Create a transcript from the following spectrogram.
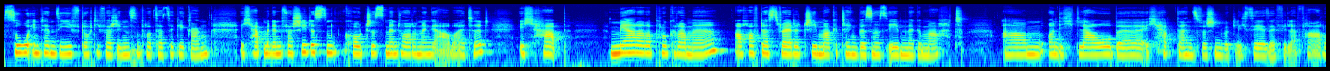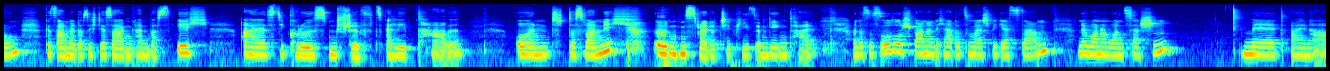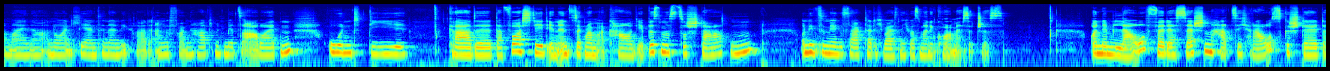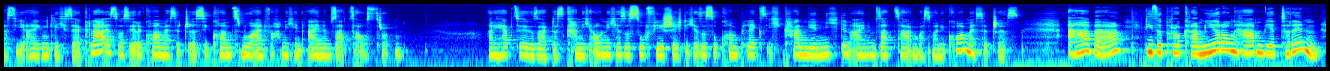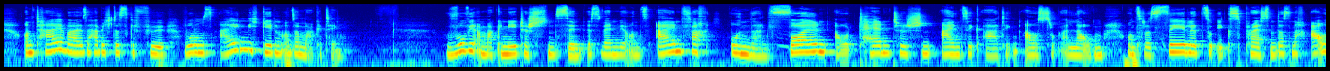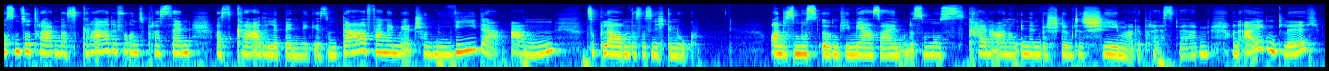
so intensiv durch die verschiedensten Prozesse gegangen. Ich habe mit den verschiedensten Coaches, Mentorinnen gearbeitet. Ich habe mehrere Programme auch auf der Strategy, Marketing, Business Ebene gemacht. Ähm, und ich glaube, ich habe da inzwischen wirklich sehr, sehr viel Erfahrung gesammelt, dass ich dir sagen kann, was ich als die größten Shifts erlebt habe. Und das war nicht irgendein Strategy Piece, im Gegenteil. Und das ist so, so spannend. Ich hatte zum Beispiel gestern eine One-on-One-Session mit einer meiner neuen Klientinnen, die gerade angefangen hat, mit mir zu arbeiten und die gerade davor steht, ihren Instagram-Account, ihr Business zu starten und die zu mir gesagt hat, ich weiß nicht, was meine Core-Message ist. Und im Laufe der Session hat sich herausgestellt, dass sie eigentlich sehr klar ist, was ihre Core-Message ist. Sie konnte es nur einfach nicht in einem Satz ausdrücken. Und ich habe zu ihr gesagt, das kann ich auch nicht. Es ist so vielschichtig, es ist so komplex. Ich kann dir nicht in einem Satz sagen, was meine Core Message ist. Aber diese Programmierung haben wir drin. Und teilweise habe ich das Gefühl, worum es eigentlich geht in unserem Marketing. Wo wir am magnetischsten sind, ist, wenn wir uns einfach unseren vollen, authentischen, einzigartigen Ausdruck erlauben, unsere Seele zu expressen, das nach außen zu tragen, was gerade für uns präsent, was gerade lebendig ist. Und da fangen wir jetzt schon wieder an zu glauben, das ist nicht genug. Und es muss irgendwie mehr sein und es muss, keine Ahnung, in ein bestimmtes Schema gepresst werden. Und eigentlich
